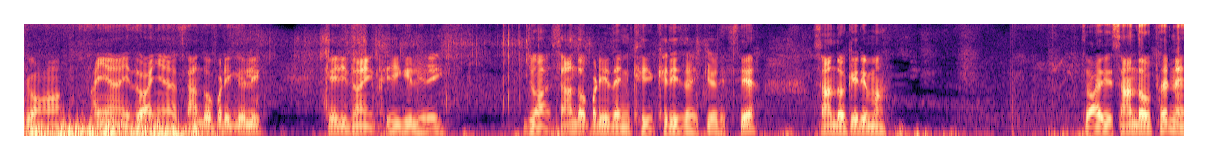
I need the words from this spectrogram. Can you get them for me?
જો અહીંયા જો અહીંયા સાંદો પડી ગયેલી, કેરી જો અહીં ખરી ગયેલી રહી. જો આ સાંદો પડી જાય ને ખરી ખીરી જાય કેરી, છે? સાંદો કેરીમાં. જો આવી સાંદો ફેર ને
